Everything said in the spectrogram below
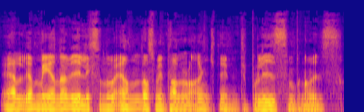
L, jag menar vi är liksom de enda som inte hade någon anknytning till polisen på något vis.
